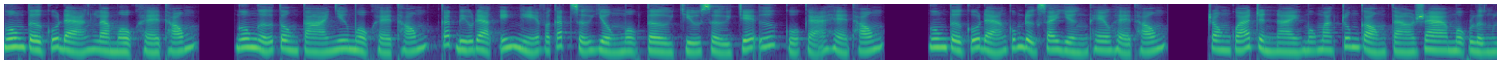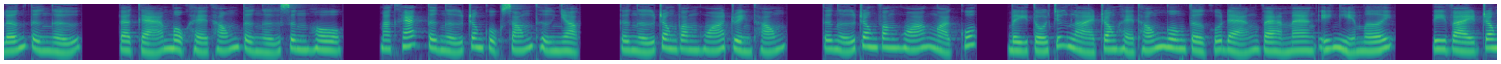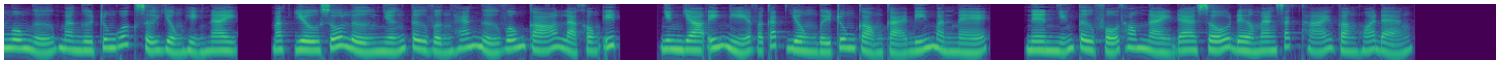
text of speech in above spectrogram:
Ngôn từ của đảng là một hệ thống. Ngôn ngữ tồn tại như một hệ thống, cách biểu đạt ý nghĩa và cách sử dụng một từ chịu sự chế ước của cả hệ thống. Ngôn từ của đảng cũng được xây dựng theo hệ thống, trong quá trình này, một mặt Trung Cộng tạo ra một lượng lớn từ ngữ và cả một hệ thống từ ngữ xưng hô, mặt khác từ ngữ trong cuộc sống thường nhật, từ ngữ trong văn hóa truyền thống, từ ngữ trong văn hóa ngoại quốc bị tổ chức lại trong hệ thống ngôn từ của đảng và mang ý nghĩa mới. Vì vậy, trong ngôn ngữ mà người Trung Quốc sử dụng hiện nay, mặc dù số lượng những từ vựng Hán ngữ vốn có là không ít, nhưng do ý nghĩa và cách dùng bị Trung Cộng cải biến mạnh mẽ, nên những từ phổ thông này đa số đều mang sắc thái văn hóa đảng.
